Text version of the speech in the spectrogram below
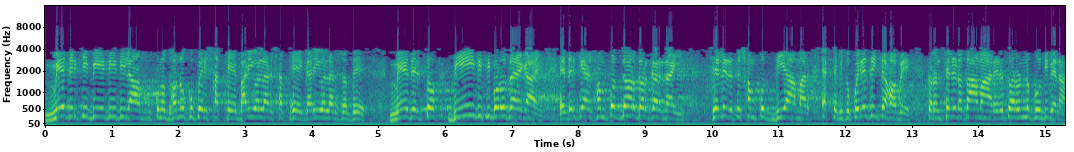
মেয়েদেরকে বিয়ে দিয়ে দিলাম, কোন ধনকূপের সাথে, বাড়িওয়ালার সাথে, গাড়িওয়ালার সাথে। মেয়েদের তো বিয়েই দিছি বড় জায়গায়। এদেরকে আর সম্পদ দেওয়ার দরকার নাই। ছেলের তো সম্পদ দিয়ে আমার একটা কিছু করে দিতে হবে, কারণ ছেলেটা তো আমার, এর তো আর অন্য কেউ দিবে না।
